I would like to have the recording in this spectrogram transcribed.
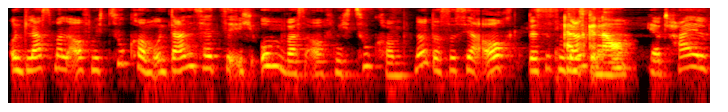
und lass mal auf mich zukommen und dann setze ich um, was auf mich zukommt. Ne? Das ist ja auch, das ist ein Ganz ganz, genau. Teil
